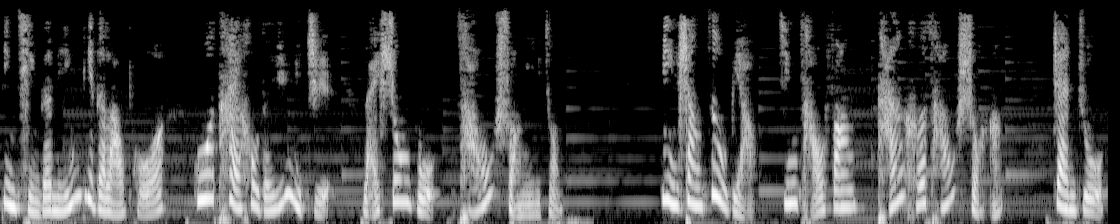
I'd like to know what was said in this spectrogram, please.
并请得明帝的老婆郭太后的谕旨来收捕曹爽一众。并上奏表，经曹芳弹劾曹爽，占住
